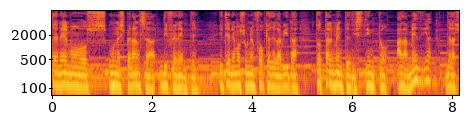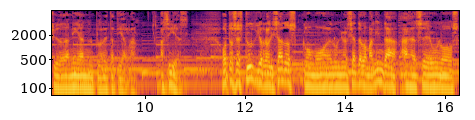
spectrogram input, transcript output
tenemos una esperanza diferente y tenemos un enfoque de la vida totalmente distinto a la media de la ciudadanía en el planeta Tierra. Así es. Otros estudios realizados como en la Universidad de Loma Linda hace unos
